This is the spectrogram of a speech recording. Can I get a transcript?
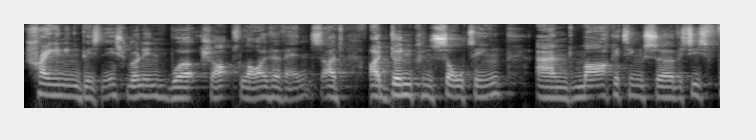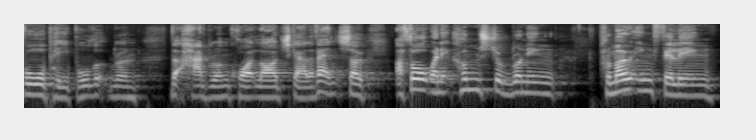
training business, running workshops, live events. I'd, I'd done consulting and marketing services for people that run that had run quite large scale events. So I thought when it comes to running, promoting, filling,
